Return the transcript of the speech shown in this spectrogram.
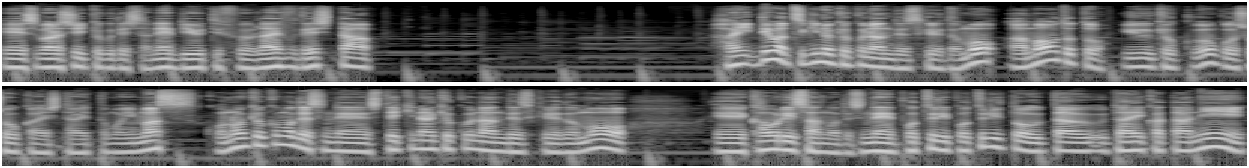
えー素晴らしい曲でしたね。ビューティフルライフでした。はい。では次の曲なんですけれども、雨音という曲をご紹介したいと思います。この曲もですね、素敵な曲なんですけれども、えー、かおりさんのですね、ぽつりぽつりと歌う歌い方に、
